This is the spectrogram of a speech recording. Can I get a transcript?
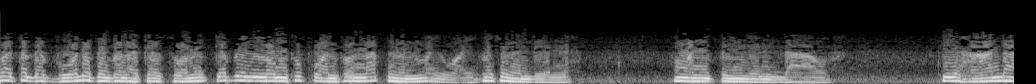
ว่าตั้งแต่ผัวได้เป็นประหลัดกระทรวงจะเป็นลมทุกวันเพราะนับเงินไม่ไหว ไม่ใช่เงินเดือนนะมันเป็นเงินดาว ที่หาได้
